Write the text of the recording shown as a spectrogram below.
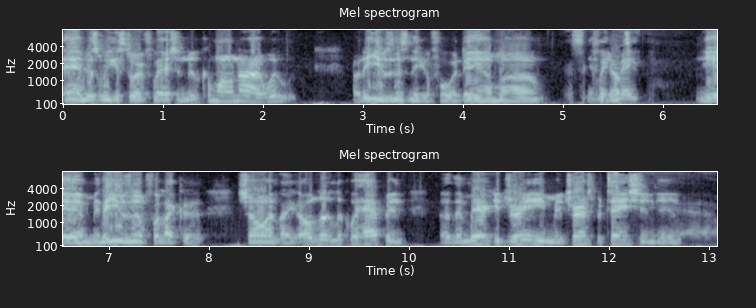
Damn, this week week's story flashing new. Come on now, what? Oh, they using this nigga for a damn. Um, It's a Yeah, they don't- clickbait. yeah, man, they using him for like a showing, like, oh look, look what happened, uh, the American Dream and transportation, and Yeah.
